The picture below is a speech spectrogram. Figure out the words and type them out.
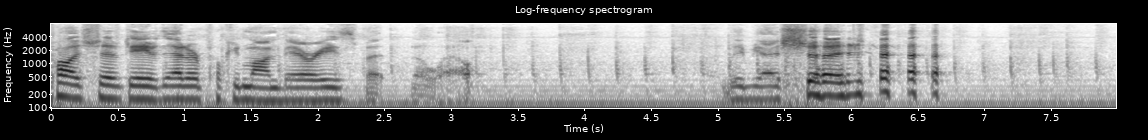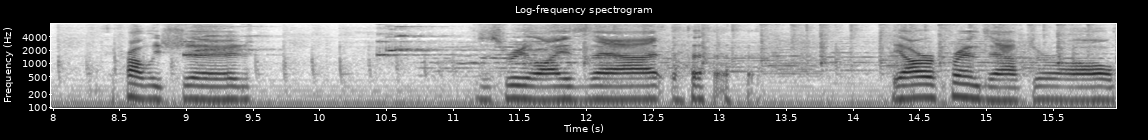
Probably should have gave the other Pokemon berries, but. Maybe I should. I probably should. Just realize that. they are friends after all.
